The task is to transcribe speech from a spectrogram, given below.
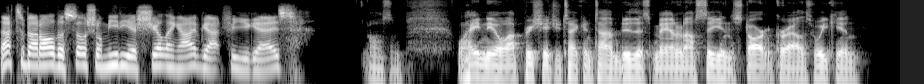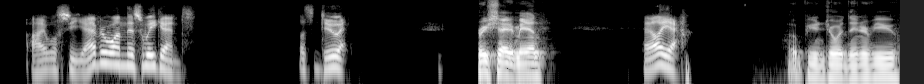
that's about all the social media shilling I've got for you guys. Awesome. Well, hey Neil, I appreciate you taking time to do this, man, and I'll see you in the starting crowd this weekend. I will see everyone this weekend. Let's do it. Appreciate it, man. Hell yeah. Hope you enjoyed the interview.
